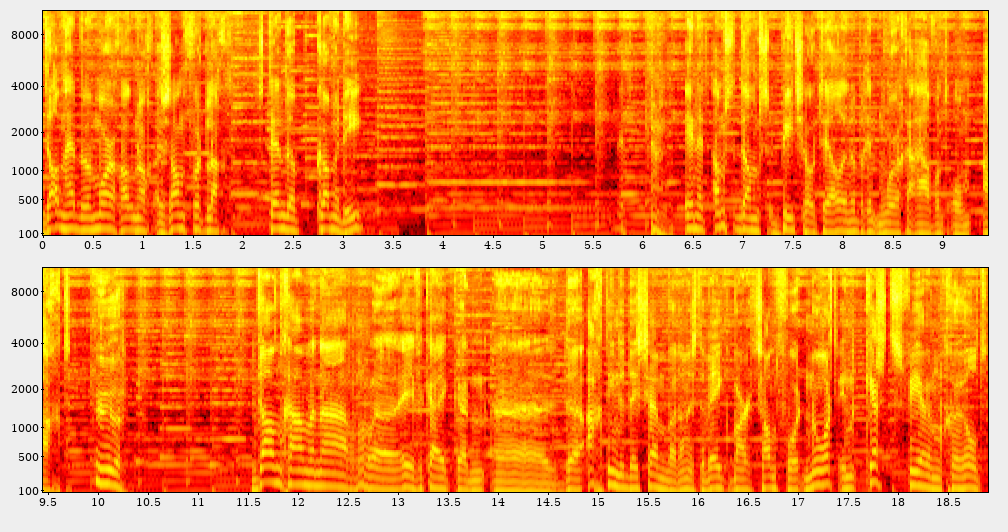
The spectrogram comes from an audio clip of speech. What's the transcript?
Dan hebben we morgen ook nog Zandvoort Lacht stand-up comedy in het Amsterdams Beach Hotel. En dat begint morgenavond om 8 uur. Dan gaan we naar, eh, even kijken, eh, de 18e december. Dan is de weekmarkt Zandvoort Noord in kerstsferen gehuld.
